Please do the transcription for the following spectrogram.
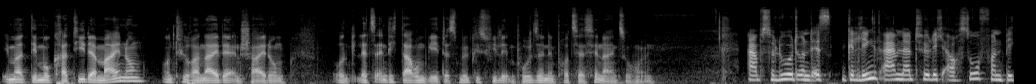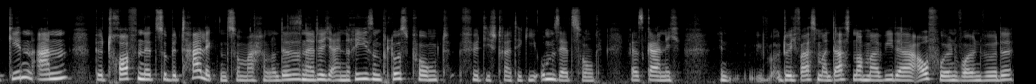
immer Demokratie der Meinung und Tyrannei der Entscheidung. Und letztendlich darum geht es, möglichst viele Impulse in den Prozess hineinzuholen. Absolut. Und es gelingt einem natürlich auch so von Beginn an, Betroffene zu Beteiligten zu machen. Und das ist natürlich ein riesen Pluspunkt für die Strategieumsetzung. Ich weiß gar nicht, in, durch was man das nochmal wieder aufholen wollen würde.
